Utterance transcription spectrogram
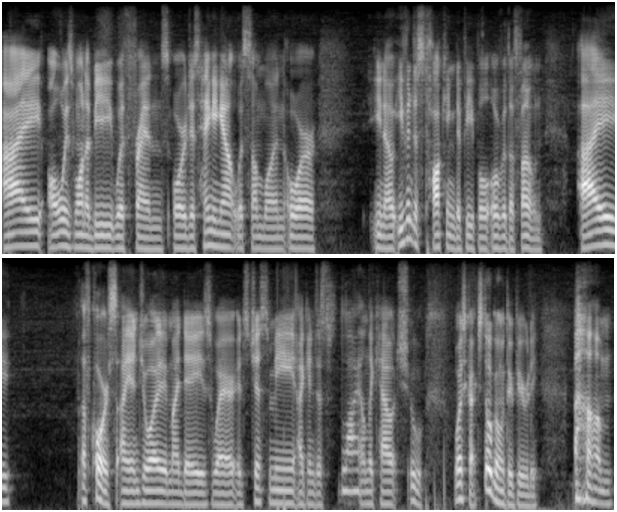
I always want to be with friends or just hanging out with someone or, you know, even just talking to people over the phone. I, of course, I enjoy my days where it's just me. I can just lie on the couch. Ooh, voice crack. Still going through puberty. Um,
